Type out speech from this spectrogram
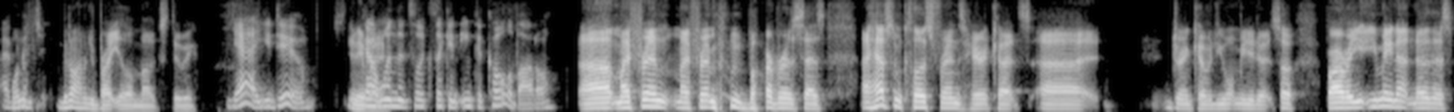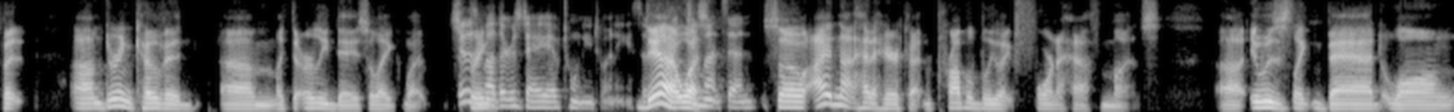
I've mentioned- we don't have any bright yellow mugs, do we? Yeah, you do. You've Anyway. got one that looks like an Inca Kola bottle. Uh, my friend, my friend Barbara says, I have some close friends' haircuts uh, during COVID. Do you want me to do it? So, Barbara, you, you may not know this, but um, during COVID, um, like the early days, so like what It was. Mother's Day of 2020. So Yeah, it was. two months in. so I had not had a haircut in probably like four and a half months. Uh, it was like bad, long,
